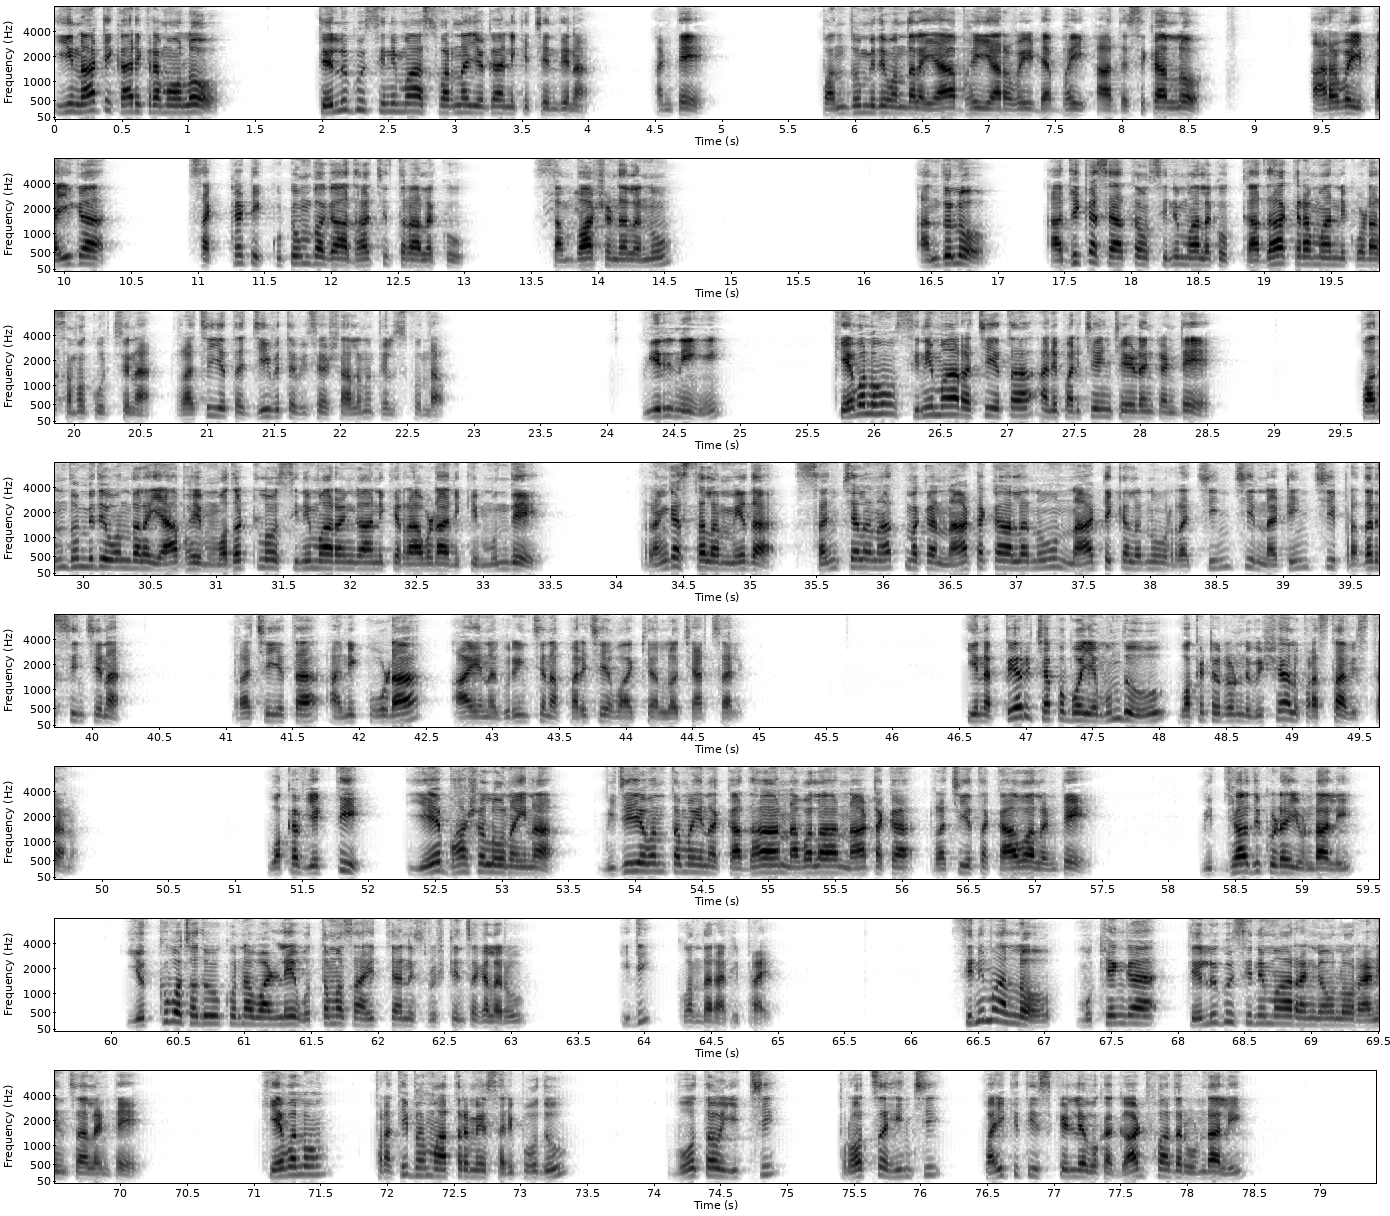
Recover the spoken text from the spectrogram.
ఈనాటి కార్యక్రమంలో తెలుగు సినిమా స్వర్ణయుగానికి చెందిన అంటే పంతొమ్మిది వందల యాభై అరవై డెబ్భై ఆ దశకాల్లో అరవై పైగా చక్కటి కుటుంబ గాథా చిత్రాలకు సంభాషణలను అందులో అధిక శాతం సినిమాలకు కథాక్రమాన్ని కూడా సమకూర్చిన రచయిత జీవిత విశేషాలను తెలుసుకుందాం. వీరిని కేవలం సినిమా రచయిత అని పరిచయం చేయడం కంటే పంతొమ్మిది వందల యాభై మొదట్లో సినిమా రంగానికి రావడానికి ముందే రంగస్థలం మీద సంచలనాత్మక నాటకాలను నాటికలను రచించి నటించి ప్రదర్శించిన రచయిత అని కూడా ఆయన గురించిన పరిచయ వాక్యాల్లో చేర్చాలి. ఈయన పేరు చెప్పబోయే ముందు ఒకటి రెండు విషయాలు ప్రస్తావిస్తాను. ఒక వ్యక్తి ఏ భాషలోనైనా విజయవంతమైన కథ నవల నాటక రచయిత కావాలంటే విద్యాధికుడై ఉండాలి. ఎక్కువ చదువుకున్న వాళ్ళే ఉత్తమ సాహిత్యాన్ని సృష్టించగలరు? ఇది కొందరి అభిప్రాయం. సినిమాల్లో ముఖ్యంగా తెలుగు సినిమా రంగంలో రాణించాలంటే కేవలం ప్రతిభ మాత్రమే సరిపోదు. ఊతం ఇచ్చి ప్రోత్సహించి పైకి తీసుకెళ్ళే ఒక గాడ్ ఫాదర్ ఉండాలి.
